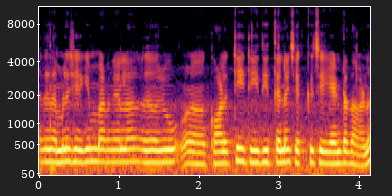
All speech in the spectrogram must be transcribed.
അത് നമ്മൾ ശരിക്കും പറഞ്ഞാൽ ഒരു ക്വാളിറ്റി രീതിയിൽ തന്നെ ചെക്ക് ചെയ്യേണ്ടതാണ്.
